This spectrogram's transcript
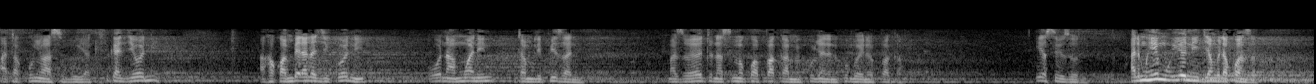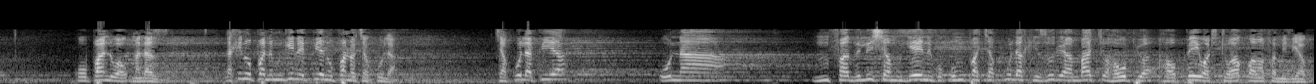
atakunywa asubuhi. Akifika jioni akakwambia lala jikoni wewe unaamua nini? Utamlipiza nini? Maziwa yetu nasema kuwa paka amekunywa na nikubwa ile paka. Hiyo si vizuri. Alimuhimu hiyo ni jambo la kwanza. Kwa upande wa malazi lakini upande mwingine pia ni upande wa chakula. Chakula pia una mfadhilisha mgeni kwa kumpa chakula kizuri ambacho haupi haupei watoto wako ama familia yako.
